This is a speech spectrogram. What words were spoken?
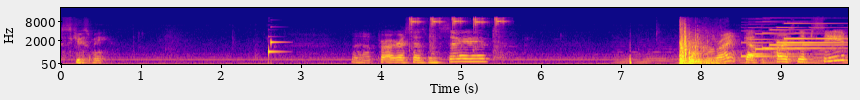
Excuse me. Uh, progress has been saved. Alright, got the parsnip seeds.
